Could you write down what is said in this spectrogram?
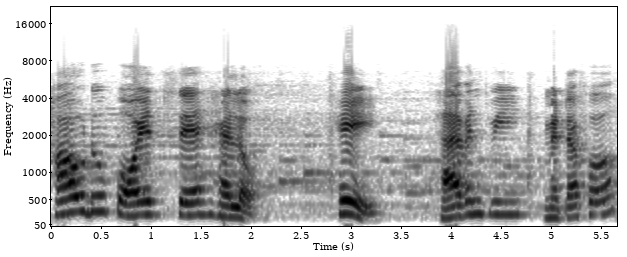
How do poets say hello? Hey, haven't we metaphor?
